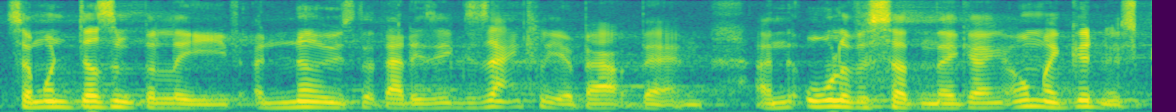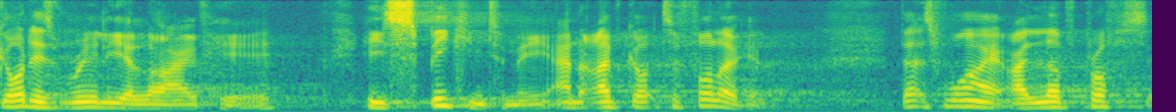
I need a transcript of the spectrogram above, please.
someone doesn't believe and knows that that is exactly about them, and all of a sudden they're going, Oh my goodness, God is really alive here. He's speaking to me, and I've got to follow him. That's why I love prophecy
